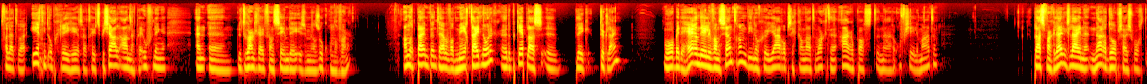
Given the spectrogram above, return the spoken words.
toilet waar eerst niet op gereageerd werd, heeft speciale aandacht bij oefeningen. En de toegankelijkheid van CMD is inmiddels ook ondervangen. Andere pijnpunten hebben wat meer tijd nodig. De parkeerplaats bleek te klein. We bij de herindeling van het centrum, die nog jaren op zich kan laten wachten, aangepast naar officiële maten. In plaats van geleidingslijnen naar het dorpshuis wordt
